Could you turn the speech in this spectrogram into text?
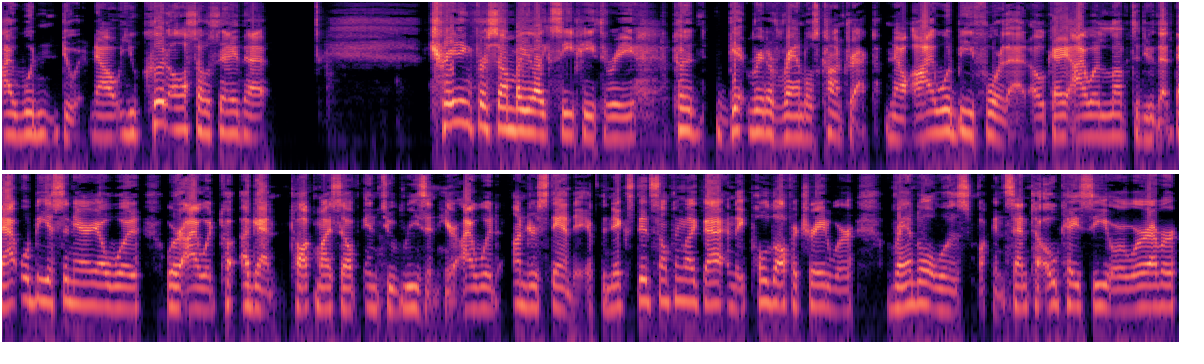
I wouldn't do it. Now, you could also say that trading for somebody like CP3 could get rid of Randle's contract. Now, I would be for that. Okay, I would love to do that. That would be a scenario where where I would again talk myself into reason here. I would understand it if the Knicks did something like that and they pulled off a trade where Randle was fucking sent to OKC or wherever,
